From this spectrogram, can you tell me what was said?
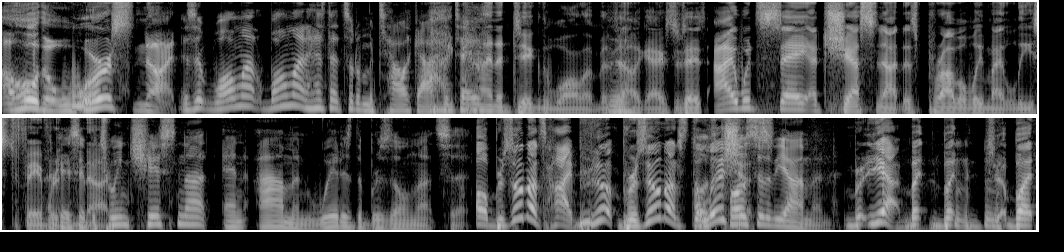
Oh, the worst nut. Is it walnut? Walnut has that sort of metallic aftertaste. I kind of dig the walnut metallic aftertaste. I would say a chestnut is probably my least favorite. Okay, so nut. between chestnut and almond, where does the Brazil nut sit? oh, Brazil nut's high. Brazil, Brazil nut's Oh, delicious. closer to the almond. But yeah, but but but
